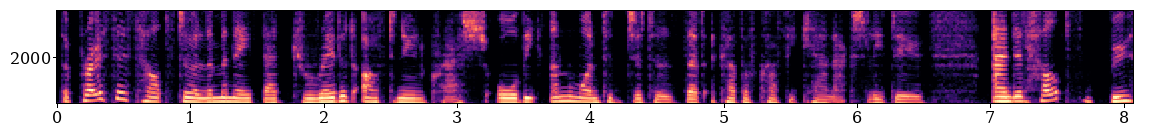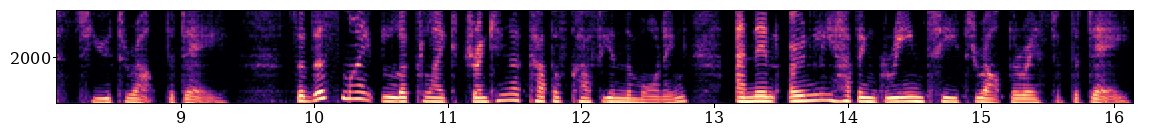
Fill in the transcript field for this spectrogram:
The process helps to eliminate that dreaded afternoon crash or the unwanted jitters that a cup of coffee can actually do, and it helps boost you throughout the day. So, this might look like drinking a cup of coffee in the morning and then only having green tea throughout the rest of the day,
